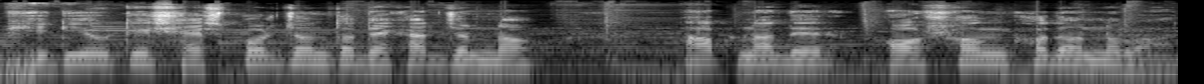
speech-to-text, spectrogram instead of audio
ভিডিওটি শেষ পর্যন্ত দেখার জন্য আপনাদের অসংখ্য ধন্যবাদ।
